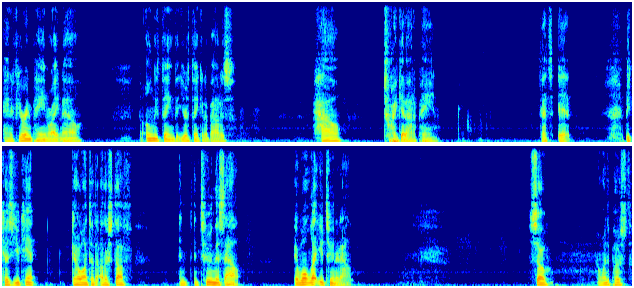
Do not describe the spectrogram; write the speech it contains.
and if you're in pain right now, the only thing that you're thinking about is how do I get out of pain? That's it. Because you can't go onto the other stuff and, and tune this out. It won't let you tune it out. So I wanted to post.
